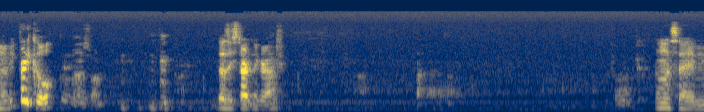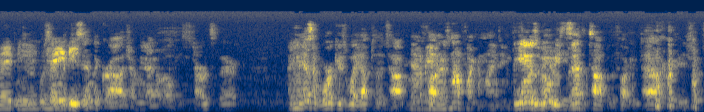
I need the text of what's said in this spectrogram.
the movie. Pretty cool. That was fun. Does he start in the garage? I'm gonna say maybe. Was in, maybe. he's in the garage. I mean, I don't know if he starts there. And he doesn't work his way up to the top. Yeah, I of the mean, fuck. there's not fucking 19 beginning of the floors movie, he's there- at the top of the fucking tower. He's just.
